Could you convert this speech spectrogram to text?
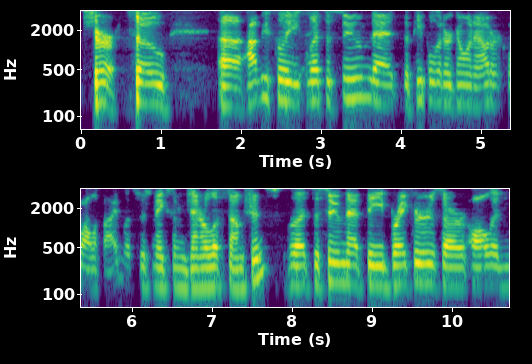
Sure. So, uh, obviously, let's assume that the people that are going out are qualified. Let's just make some general assumptions. Let's assume that the breakers are all in,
